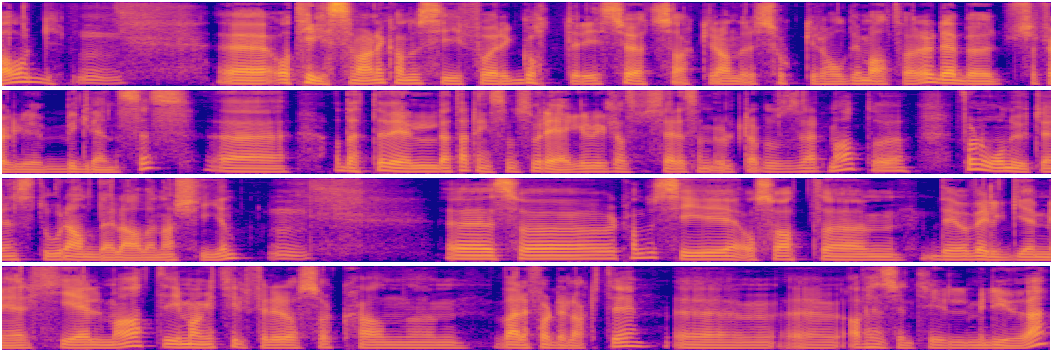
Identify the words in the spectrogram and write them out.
valg. Mm. Eh, og tilsvarende kan du si for godteri, søtsaker og andre sukkerholdige matvarer. Det bør selvfølgelig begrenses. Eh, og dette, vil, dette, er ting som som regel vil klassifiseres som ultraprosessert mat, og for noen utgjør en stor andel av energien. Mm. Eh, så kan du si også at um, det å velge mer hel mat i mange tilfeller også kan um, være fordelaktig uh, uh, av hensyn til miljøet.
